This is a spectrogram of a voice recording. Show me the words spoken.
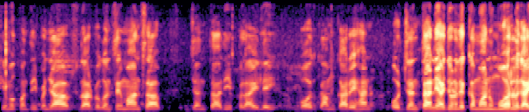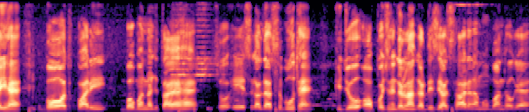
ਕਿ ਮੁੱਖ ਮੰਤਰੀ ਪੰਜਾਬ ਸਰਦਾਰ ਭਗਵੰਤ ਸਿੰਘ ਮਾਨ ਸਾਹਿਬ ਜਨਤਾ ਦੀ ਭਲਾਈ ਲਈ ਬਹੁਤ ਕੰਮ ਕਰ ਰਹੇ ਹਨ ਔਰ ਜਨਤਾ ਨੇ ਅੱਜ ਉਹਨਾਂ ਦੇ ਕੰਮਾਂ ਨੂੰ ਮੋਹਰ ਲਗਾਈ ਹੈ। ਬਹੁਤ ਭਾਰੀ ਬਹੁਮਤ ਨਾਲ ਜਿਤਾਇਆ ਹੈ। ਸੋ ਇਹ ਇਸ ਗੱਲ ਦਾ ਸਬੂਤ ਹੈ ਕਿ ਜੋ ਆਪੋਜੀਸ਼ਨ ਗੱਲਾਂ ਕਰਦੀ ਸੀ, ਅੱਜ ਸਾਰਿਆਂ ਦਾ ਮੂੰਹ ਬੰਦ ਹੋ ਗਿਆ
